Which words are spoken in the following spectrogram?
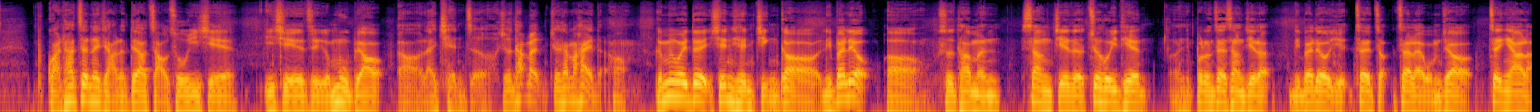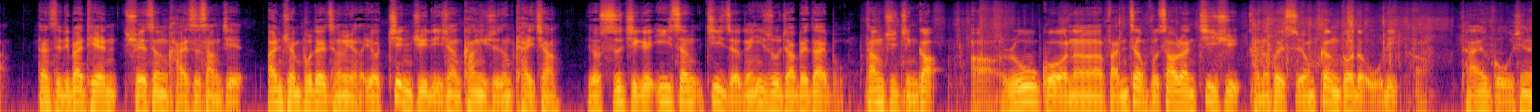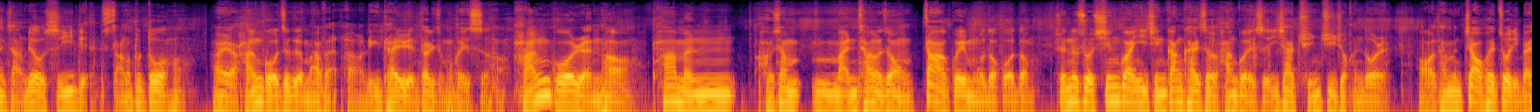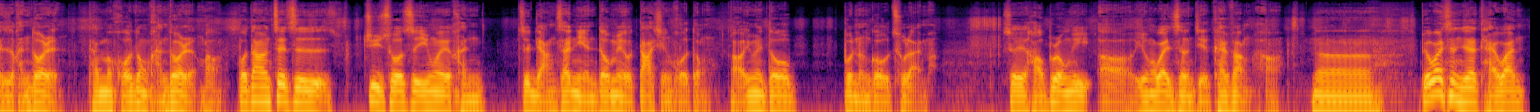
管他真的假的，都要找出一些一些这个目标啊、来谴责，就是他们，就他们害的啊、革命卫队先前警告啊，礼拜六啊、是他们上街的最后一天啊，你不能再上街了。礼拜六也再走再来，我们就要镇压了。但是礼拜天学生还是上街，安全部队成员有近距离向抗议学生开枪，有十几个医生、记者跟艺术家被逮捕。当局警告啊、如果呢反政府骚乱继续，可能会使用更多的武力啊。台股现在涨六十一点，涨得不多哈。哎呀，韩国这个麻烦啊，离太远到底怎么回事哈？韩国人哈，他们好像蛮常有这种大规模的活动。所以那时候新冠疫情刚开始，韩国也是一下群聚就很多人哦。他们教会做礼拜是很多人，他们活动很多人哈。不过当然这次据说是因为很这两三年都没有大型活动啊，因为都不能够出来嘛。所以好不容易啊，因为万圣节开放啊，那比如万圣节在台湾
